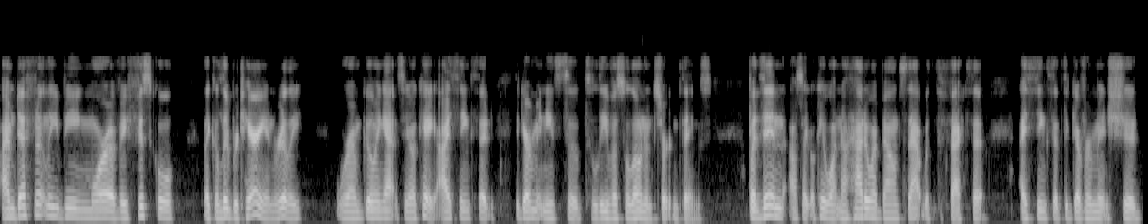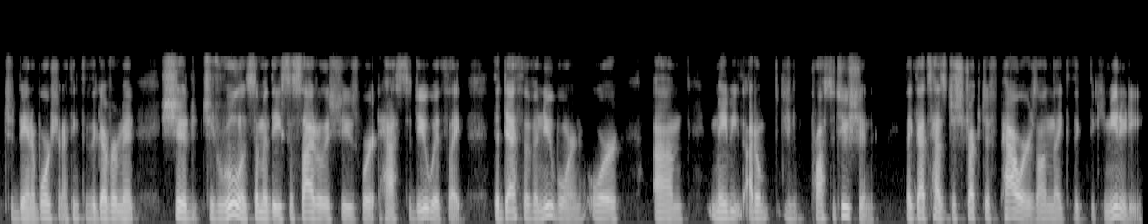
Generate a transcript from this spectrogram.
I'm definitely being more of a fiscal, like a libertarian, really, where I'm going at and saying, okay, I think that the government needs to to leave us alone in certain things. But then I was like, okay, well, now how do I balance that with the fact that I think that the government should should ban abortion. I think that the government should should rule on some of these societal issues where it has to do with like the death of a newborn or um, maybe I don't you know, prostitution. Like that has destructive powers on like the, the community,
